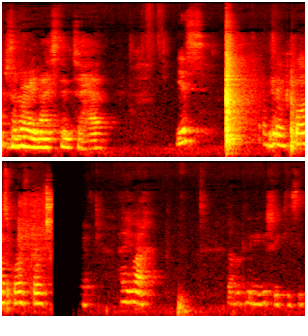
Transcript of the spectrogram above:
It's a very nice thing to have. Yes Okay, pause, pause, pause. hay hibaaq dabakliga iga sheekaysid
